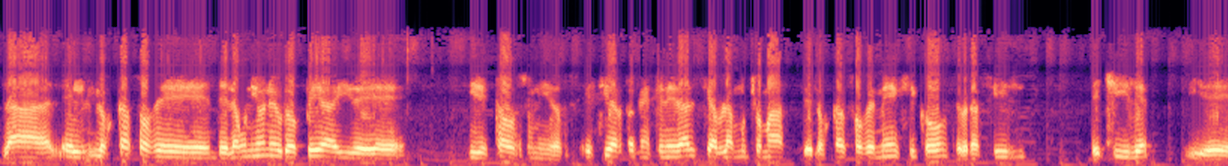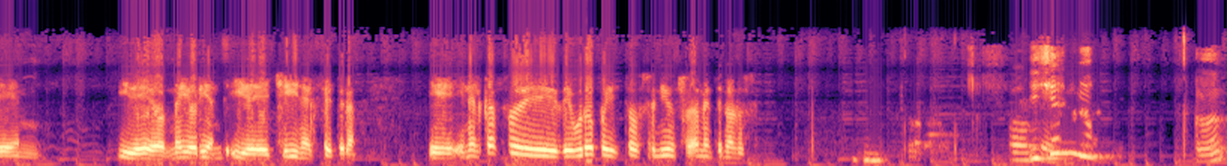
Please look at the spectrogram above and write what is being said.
los casos de, la Unión Europea y de, y de Estados Unidos. Es cierto que en general se habla mucho más de los casos de México, de Brasil, de Chile y de, y de Medio Oriente y de China, etcétera. Eh, en el caso de, Europa y Estados Unidos realmente no lo sé. ¿Perdón?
